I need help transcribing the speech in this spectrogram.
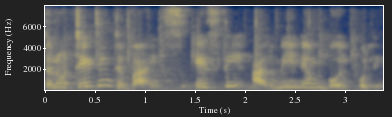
The rotating device is the aluminium bull pulley.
